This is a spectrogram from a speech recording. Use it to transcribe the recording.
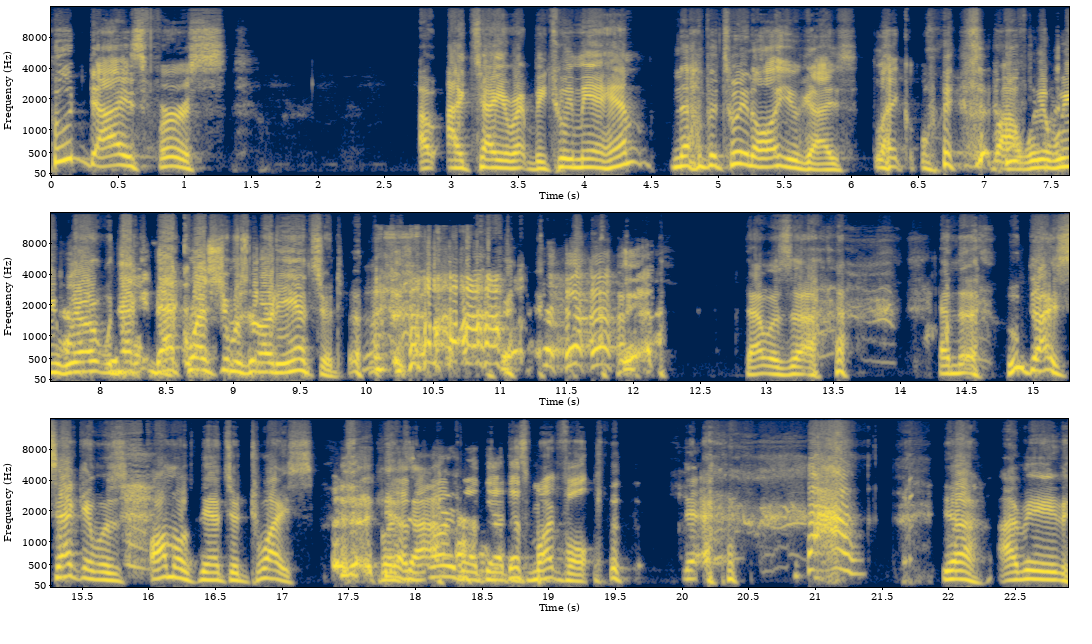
Who dies first? I, I tell you right between me and him. No, between all you guys. Like Wow, we we, we are, that, that question was already answered. That was uh and the who dies second was almost answered twice. yeah, uh, sorry about that. That's my fault. Yeah. yeah. I mean,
